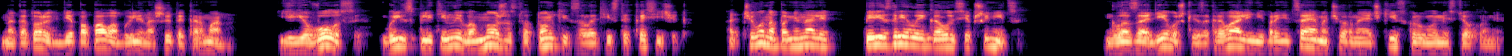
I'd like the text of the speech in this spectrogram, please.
на которых где попало были нашиты карманы. Ее волосы были сплетены во множество тонких золотистых косичек, отчего напоминали перезрелые колосья пшеницы. Глаза девушки закрывали непроницаемо черные очки с круглыми стеклами.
